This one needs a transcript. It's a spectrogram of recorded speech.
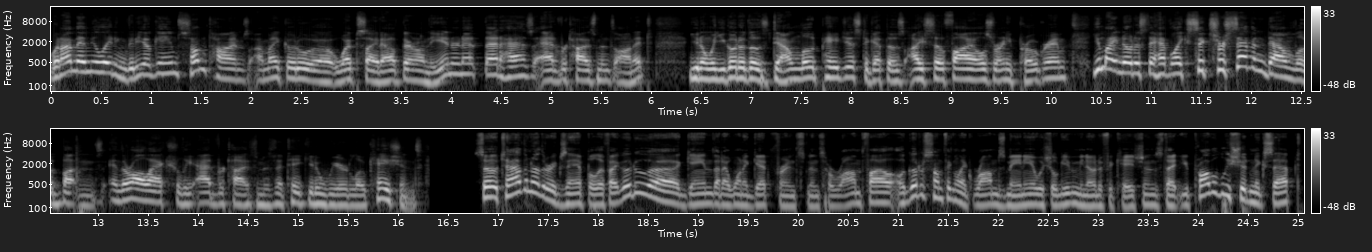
When I'm emulating video games, sometimes I might go to a website out there on the internet that has advertisements on it. You know, when you go to those download pages to get those ISO files or any program, you might notice they have like six or seven download buttons, and they're all actually advertisements that take you to weird locations. So to have another example, if I go to a game that I want to get, for instance, a ROM file, I'll go to something like ROMs Mania, which will give me notifications that you probably shouldn't accept,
